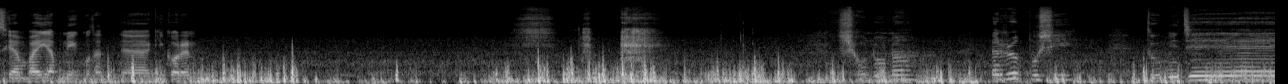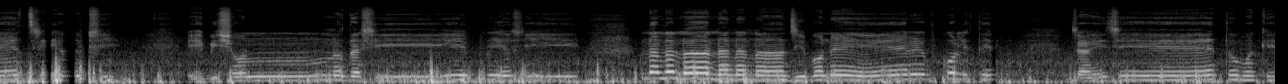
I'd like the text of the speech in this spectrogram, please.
শ্যাম ভাই, আপনি কোথা কি করেন? শোনো না, রূপসী, তুমি যে শ্রেয়সী এই বিষণ্ণ দাসী প্রেয়সী। না না না না না না, জীবনের কলিতে চাই যে তোমাকে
